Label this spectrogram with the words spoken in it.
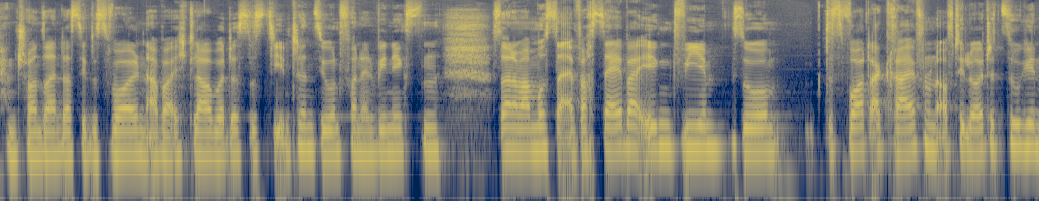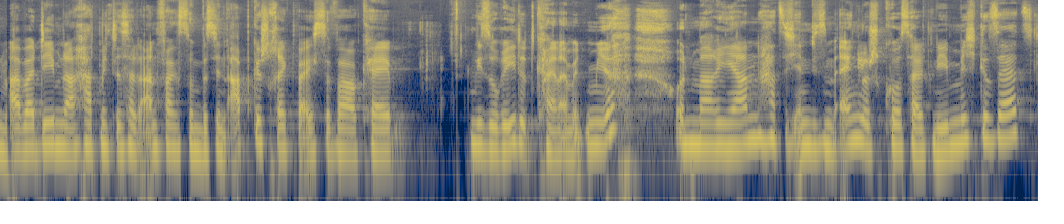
kann schon sein, dass sie das wollen, aber ich glaube, das ist die Intention von den wenigsten, sondern man musste einfach selber irgendwie so das Wort ergreifen und auf die Leute zugehen. Aber demnach hat mich das halt anfangs so ein bisschen abgeschreckt, weil ich so war, okay, wieso redet keiner mit mir? Und Marianne hat sich in diesem Englischkurs halt neben mich gesetzt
